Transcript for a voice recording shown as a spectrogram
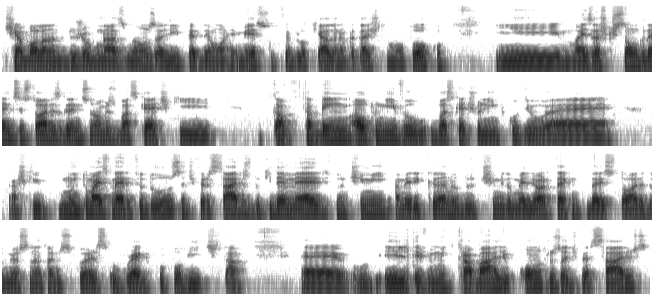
tinha a bola do jogo nas mãos ali, perdeu um arremesso, foi bloqueado, na verdade, tomou um toco. E, mas acho que são grandes histórias, grandes nomes do basquete que tá, tá bem alto nível o basquete olímpico, viu? É, acho que muito mais mérito dos adversários do que demérito do time americano, do time do melhor técnico da história, do meu San Antonio Spurs, o Greg Popovich, tá? É, ele teve muito trabalho contra os adversários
